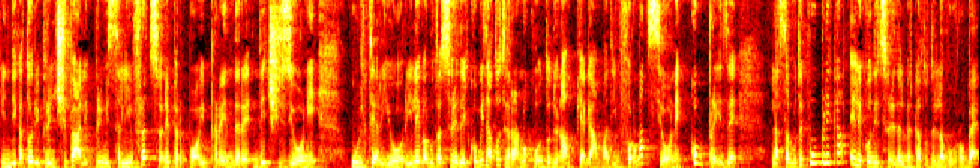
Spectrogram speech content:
gli indicatori principali, in primis l'inflazione per poi prendere decisioni ulteriori. Le valutazioni del comitato terranno conto di un'ampia gamma di informazioni comprese la salute pubblica e le condizioni del mercato del lavoro. Beh,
